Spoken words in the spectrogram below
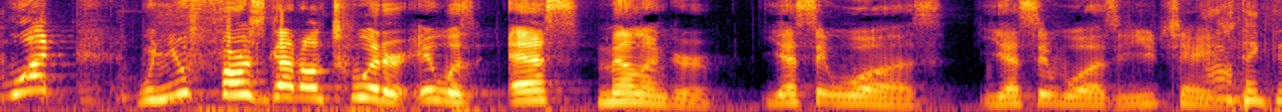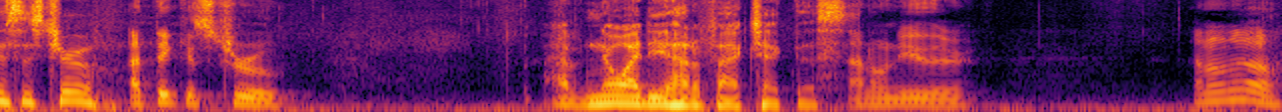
What? When you first got on Twitter, it was S Mellinger. Yes, it was. Yes, it was. And you changed. I don't it. think this is true. I think it's true. I have no idea how to fact check this. I don't either. I don't know.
